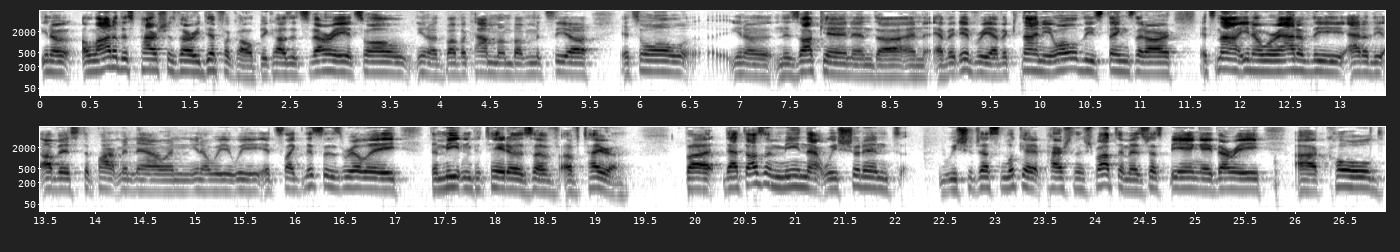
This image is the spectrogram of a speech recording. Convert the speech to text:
you know, a lot of this parsha is very difficult because it's very, it's all, you know, Bava Kamma, Bava Metzia, it's all, you know, Nezikin and, uh, and Eved Ivri, Evet Knani, all of these things that are, it's not, you know, we're out of the, out of the Avis department now and, you know, we, we, it's like this is really the meat and potatoes of, of Torah. But that doesn't mean that we shouldn't, we should just look at Parshat Mishpatim as just being a very uh, cold,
